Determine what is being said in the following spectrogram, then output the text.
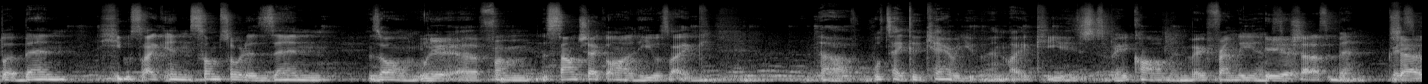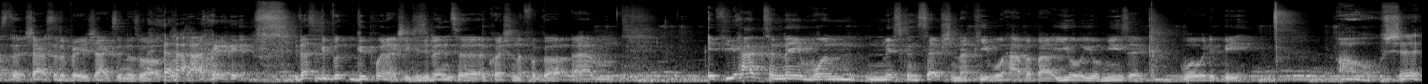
But Ben, he was like in some sort of zen zone where Yeah. uh, from the sound check on, he was like uh, we'll take good care of you. And like he is very calm and very friendly. And Yeah. shout out to Ben. Great Shout out, to, shout out to the British accent as well. That's a good good point actually, because you led into a question I forgot. Um, if you had to name one misconception that people have about you or your music, what would it be? Oh shit.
